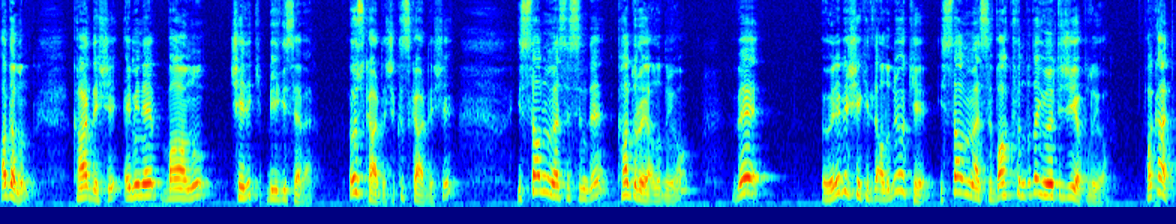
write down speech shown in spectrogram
adamın kardeşi Emine Banu Çelik Bilgiseven. Öz kardeşi, kız kardeşi. İstanbul Üniversitesi'nde kadroya alınıyor ve öyle bir şekilde alınıyor ki İstanbul Üniversitesi Vakfı'nda da yönetici yapılıyor. Fakat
